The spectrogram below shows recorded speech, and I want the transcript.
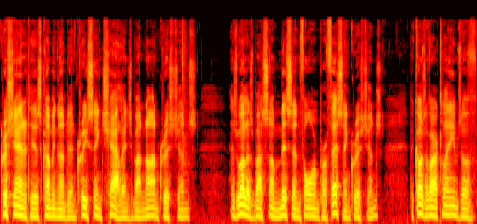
Christianity is coming under increasing challenge by non Christians, as well as by some misinformed professing Christians, because of our claims of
